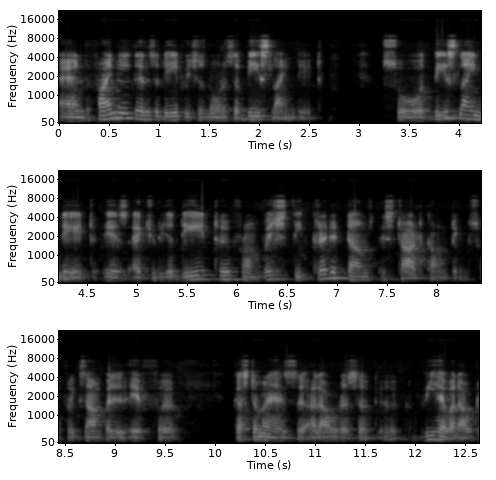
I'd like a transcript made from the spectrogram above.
And finally there is a date which is known as a baseline date. So the baseline date is actually the date from which the credit terms start counting. So for example, if a customer has allowed us, a, we have allowed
